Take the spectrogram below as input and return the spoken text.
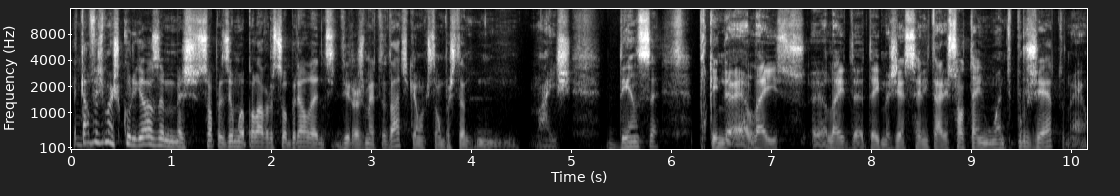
É talvez mais curiosa, mas só para dizer uma palavra sobre ela antes de ir aos metadados, que é uma questão bastante mais densa, porque ainda a lei, a lei da, da emergência sanitária só tem um anteprojeto, não é?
